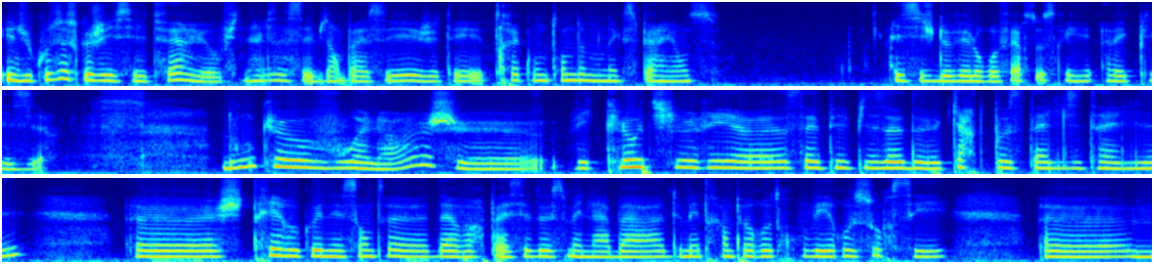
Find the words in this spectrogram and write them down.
Et du coup, c'est ce que j'ai essayé de faire et au final, ça s'est bien passé. J'étais très contente de mon expérience. Et si je devais le refaire, ce serait avec plaisir. Donc euh, voilà, je vais clôturer euh, cet épisode euh, carte postale d'Italie. je suis très reconnaissante d'avoir passé deux semaines là-bas, de m'être un peu retrouvée, ressourcée, de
